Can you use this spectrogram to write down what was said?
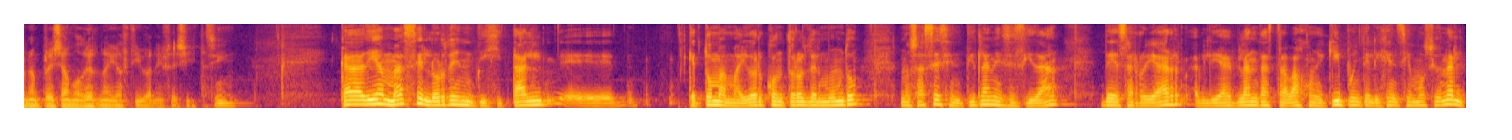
una empresa moderna y activa necesita. Sí. Cada día más el orden digital eh, que toma mayor control del mundo nos hace sentir la necesidad de desarrollar habilidades blandas, trabajo en equipo, inteligencia emocional.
